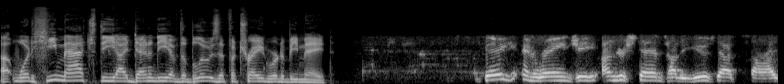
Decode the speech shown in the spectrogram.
Uh, would he match the identity of the Blues if a trade were to be made? Big and rangy, understands how to use that size.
